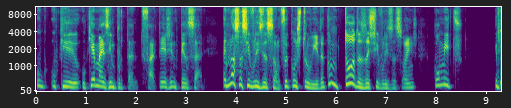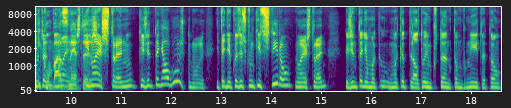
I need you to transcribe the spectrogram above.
o, o, que, o que é mais importante, de facto, é a gente pensar. A nossa civilização foi construída, como todas as civilizações, com mitos. E, Sim, com base não é, nestas- E não é estranho que a gente tenha alguns que não, e tenha coisas que nunca existiram. Não é estranho que a gente tenha uma, uma catedral tão importante, tão bonita, tão,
